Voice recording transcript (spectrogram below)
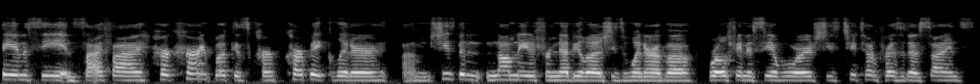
fantasy and sci-fi. Her current book is Car- Carpet Glitter. Um, she's been nominated for Nebula. She's a winner of a World Fantasy Award. She's two-time president of Science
